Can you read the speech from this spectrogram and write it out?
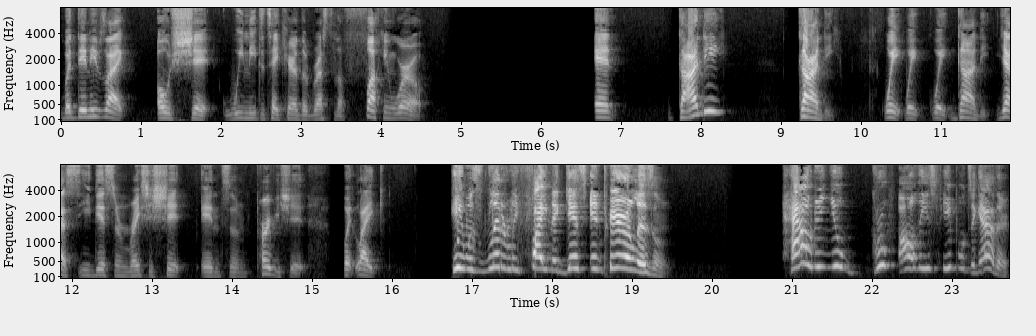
but then he was like, "Oh shit, we need to take care of the rest of the fucking world." And Gandhi, Gandhi, wait, wait, wait, Gandhi. Yes, he did some racist shit and some pervy shit, but like, he was literally fighting against imperialism. How do you group all these people together?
